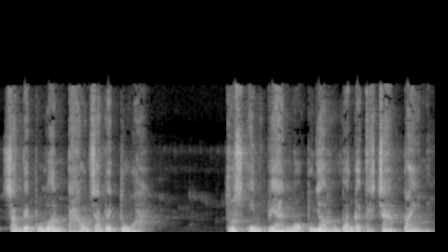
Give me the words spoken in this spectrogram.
sampai puluhan tahun sampai tua? Terus impianmu punya rumah nggak tercapai nih.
